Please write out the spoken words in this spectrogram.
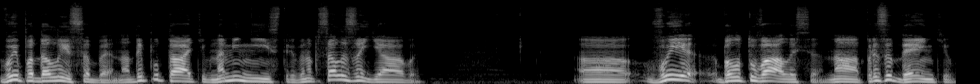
Ви подали себе на депутатів, на міністрів, ви написали заяви. Ви балотувалися на президентів,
